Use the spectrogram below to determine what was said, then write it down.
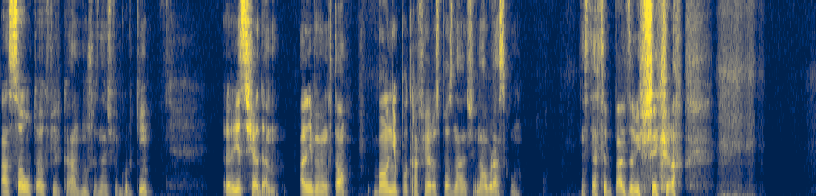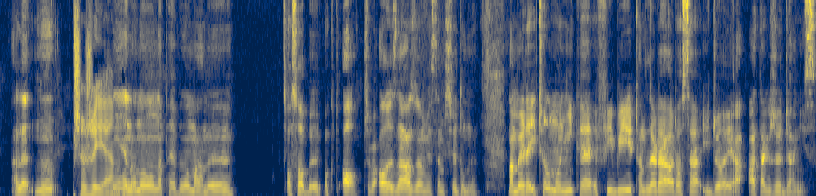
a są to, chwilka, muszę znaleźć figurki, y, jest 7, ale nie powiem kto, bo nie potrafię rozpoznać na obrazku. Niestety, bardzo mi przykro. Ale no. Przeżyję. Nie, no, no na pewno mamy osoby. O, o, o znalazłem, jestem się dumny. Mamy Rachel, Monikę, Phoebe, Chandlera, Rosa i Joya, a także Janice.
